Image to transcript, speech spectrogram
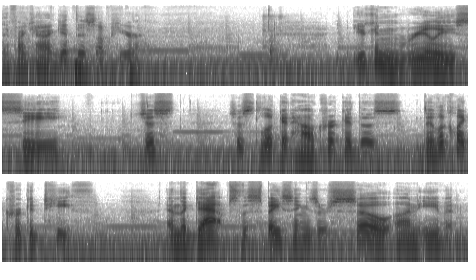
if I kind of get this up here, you can really see just just look at how crooked those they look like crooked teeth. And the gaps, the spacings are so uneven.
